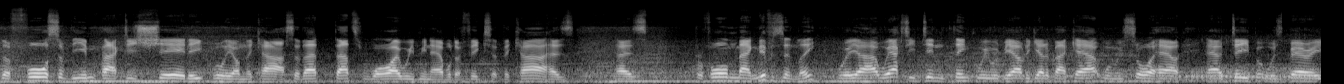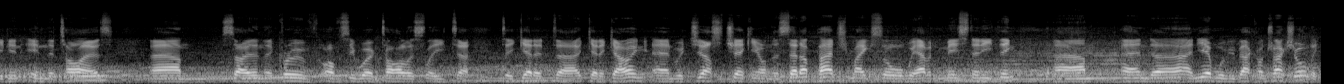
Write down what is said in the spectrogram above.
the force of the impact is shared equally on the car. So that that's why we've been able to fix it. The car has has performed magnificently. We uh, we actually didn't think we would be able to get it back out when we saw how how deep it was buried in, in the tyres. Um, so then the crew obviously worked tirelessly to, to get it uh, get it going, and we're just checking on the setup patch, make sure we haven't missed anything, um, and uh, and yeah, we'll be back on track shortly.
